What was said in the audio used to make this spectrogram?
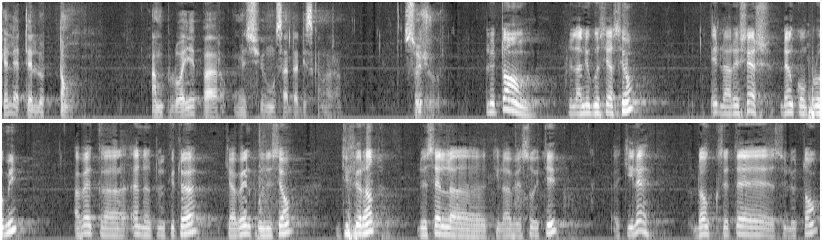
Quel était le ton employé par M. Moussa Dadis Kamara ce jour? Le temps de la négociation et de la recherche d'un compromis avec euh, un interlocuteur qui avait une position différente de celle euh, qu'il avait souhaité euh, qu'il ait. Donc c'était sur le temps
